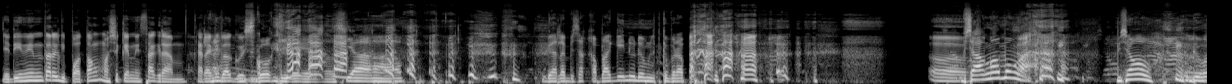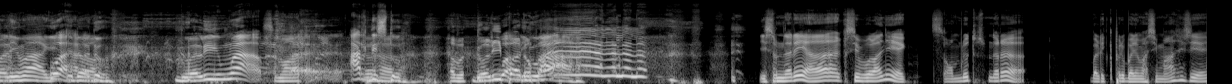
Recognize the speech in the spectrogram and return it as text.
Jadi ini ntar dipotong masukin Instagram karena ini bagus. Gokil, siap. Biar lebih cakep lagi ini udah menit keberapa? Eh, Bisa ngomong nggak? Bisa ngomong. 25 gitu Wah, dong. aduh. 25 Semangat. artis tuh. Apa? Dua lipa Wah, dong. dua. Ya sebenarnya ya kesimpulannya ya Omdo tuh sebenarnya balik ke pribadi masing-masing sih. ya.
